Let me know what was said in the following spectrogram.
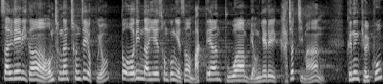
살리에리가 엄청난 천재였고요. 또 어린 나이에 성공해서 막대한 부와 명예를 가졌지만 그는 결코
